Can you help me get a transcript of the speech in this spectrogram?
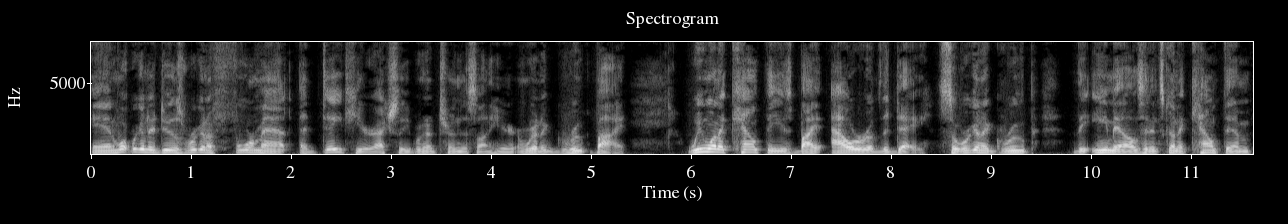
And what we're going to do is we're going to format a date here. Actually, we're going to turn this on here and we're going to group by. We want to count these by hour of the day. So we're going to group the emails and it's going to count them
